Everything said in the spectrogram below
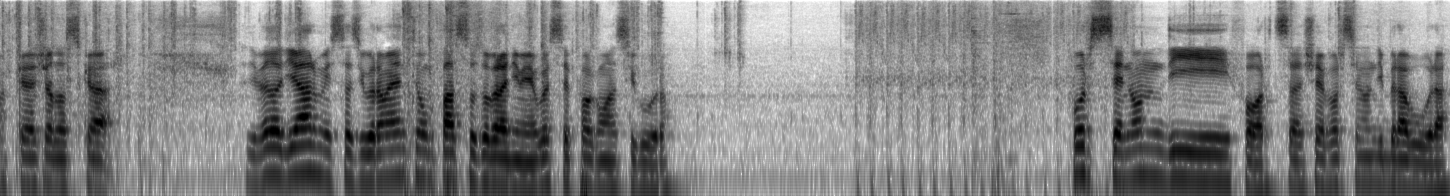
Ok, c'è lo Scar. Il livello di armi sta sicuramente un passo sopra di me, questo è poco ma sicuro. Forse non di forza, cioè forse non di bravura.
